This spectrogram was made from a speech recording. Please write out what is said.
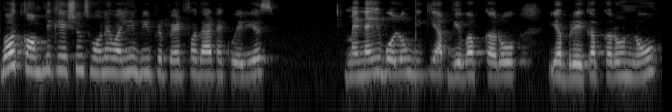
बहुत कॉम्प्लिकेशंस होने वाली हैं be prepare for that Aquarius मैं नहीं बोलूँगी कि आप गिव अप करो या ब्रेकअप करो no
